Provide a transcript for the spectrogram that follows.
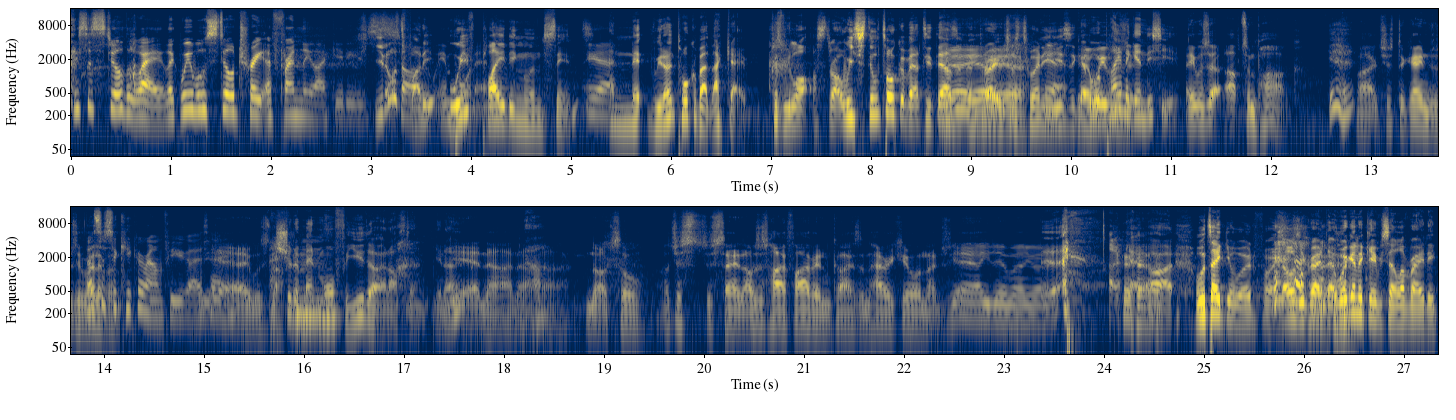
This is still the way. Like we will still treat a friendly like it is. You know what's so funny? Important. We've played England since, Yeah. and ne- we don't talk about that game because we lost. Right? We still talk about 2003, Yeah, yeah, which was 20 Yeah. years ago. Yeah, but we we're playing was- again this year. It was at Upton Park. Yeah, Like just the games was irrelevant. That's just a kick around for you guys. yeah, Hey? it was. that nothing. should have meant more for you though at Upton. You know? Yeah, no, no, No? no, not at all. I was just, just saying. I was just high fiving guys and Harry Kewell and that. Just yeah, how you doing, man? You all right? okay, all right. We'll take your word for it. That was a great day. We're going to keep celebrating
